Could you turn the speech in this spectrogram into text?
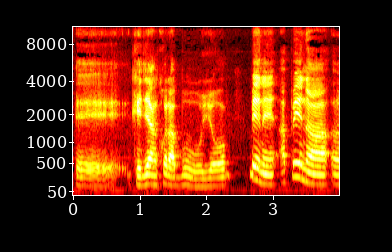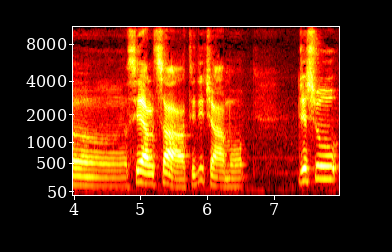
eh, che è ancora buio, bene, appena uh, si è alzati, diciamo, Gesù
